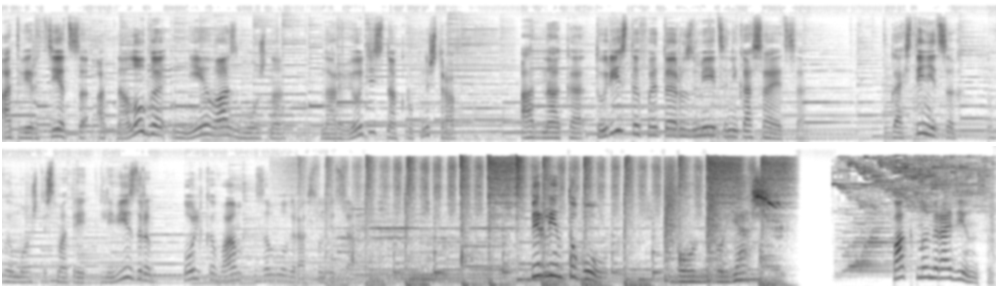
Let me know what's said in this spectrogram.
Отвертеться от налога невозможно. Нарветесь на крупный штраф. Однако туристов это, разумеется, не касается. В гостиницах вы можете смотреть телевизор, только вам заблагорассудится. Берлин Тугу. Бон вояж. Факт номер одиннадцать.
